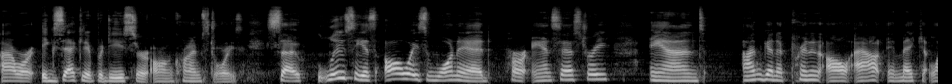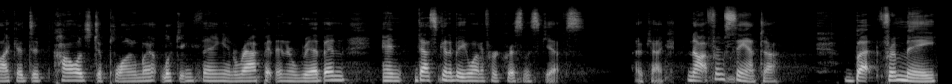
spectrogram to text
our executive producer on Crime Stories. So Lucy has always wanted her ancestry, and I'm going to print it all out and make it like a di- college diploma looking thing and wrap it in a ribbon. And that's going to be one of her Christmas gifts. Okay. Not from Santa, but from me.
